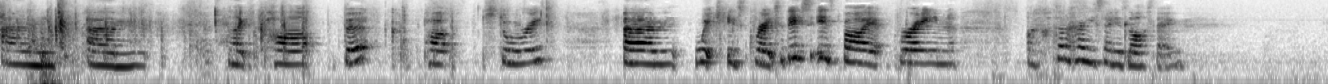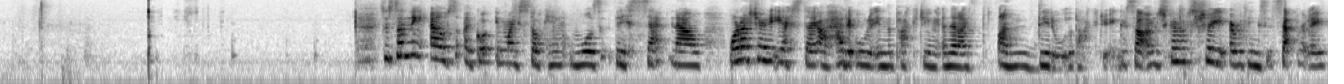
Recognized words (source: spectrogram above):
and um, like part book, part story, um, which is great. So this is by Brian, I don't know how you say his last name. So something else I got in my stocking was this set. Now, when I showed it yesterday, I had it all in the packaging and then I undid all the packaging. So I'm just going to have to show you everything separately,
